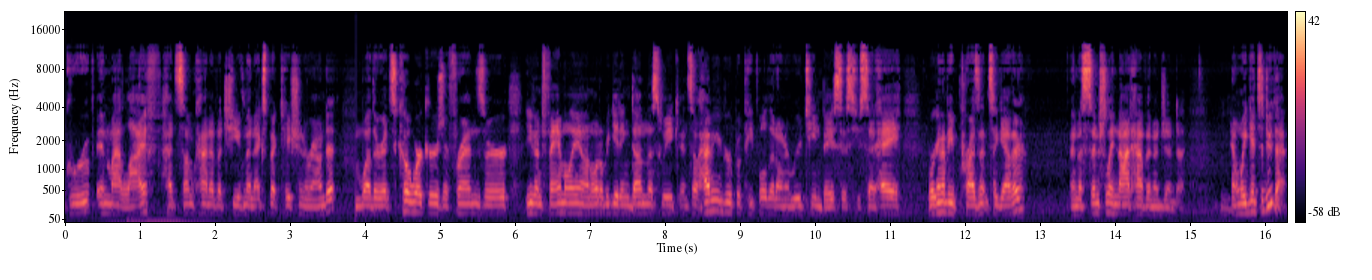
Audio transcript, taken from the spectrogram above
group in my life had some kind of achievement expectation around it, whether it's coworkers or friends or even family on what are we getting done this week. And so having a group of people that on a routine basis you said, hey, we're going to be present together and essentially not have an agenda. And we get to do that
